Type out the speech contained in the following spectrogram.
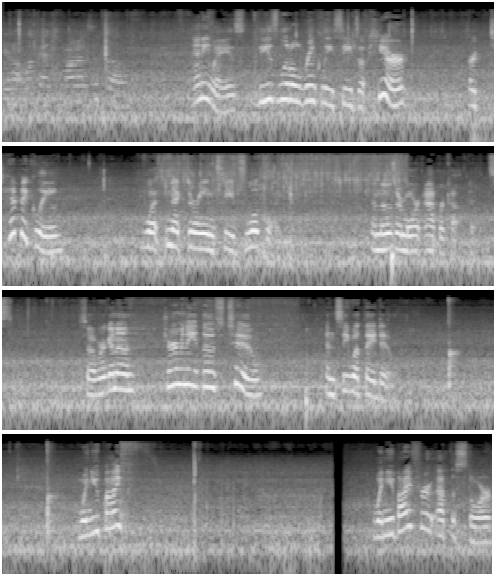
they don't look as small as the Anyways, these little wrinkly seeds up here are typically what nectarine seeds look like. And those are more apricot pits. So we're going to germinate those two and see what they do. When you buy when you buy fruit at the store,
